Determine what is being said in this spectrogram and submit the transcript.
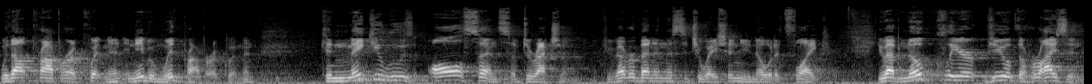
without proper equipment, and even with proper equipment, can make you lose all sense of direction. If you've ever been in this situation, you know what it's like. You have no clear view of the horizon.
